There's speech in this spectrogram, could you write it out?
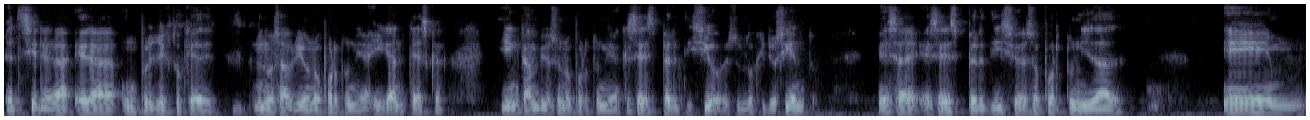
Es decir, era, era un proyecto que nos abrió una oportunidad gigantesca y en cambio es una oportunidad que se desperdició, eso es lo que yo siento. ese desperdicio de esa oportunidad eh,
